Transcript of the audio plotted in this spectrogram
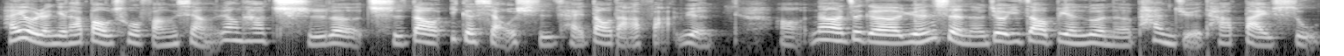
还有人给他报错方向，让他迟了，迟到一个小时才到达法院。好，那这个原审呢，就依照辩论呢，判决他败诉，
